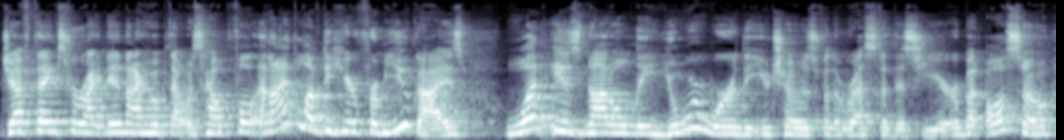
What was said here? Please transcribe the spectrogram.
Jeff, thanks for writing in. I hope that was helpful. And I'd love to hear from you guys. What is not only your word that you chose for the rest of this year, but also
